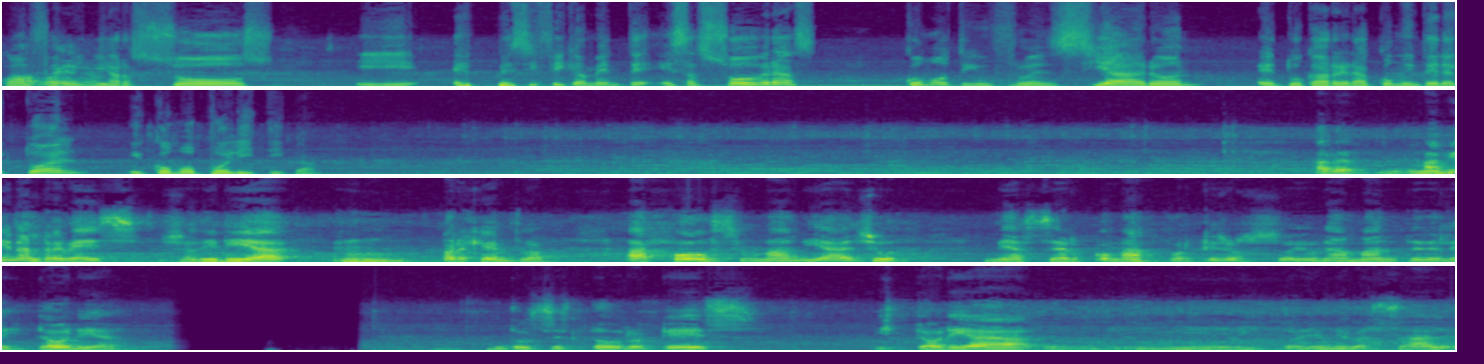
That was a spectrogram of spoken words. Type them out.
cuán ah, familiar sos y específicamente esas obras, cómo te influenciaron en tu carrera como intelectual y como política. A ver, más bien al revés. Yo diría, por ejemplo, a Hobsbawm y a Judd me acerco más porque yo soy un amante de la historia. Entonces todo lo que es historia y historia universal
